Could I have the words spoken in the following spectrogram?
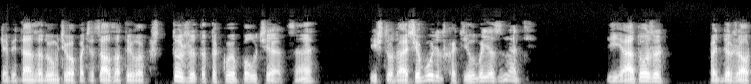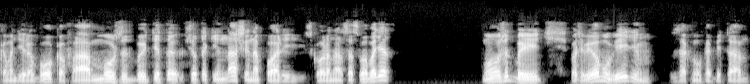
Капитан задумчиво почесал затылок. Что же это такое получается, а? И что дальше будет, хотел бы я знать. И я тоже, — поддержал командира Боков. — А может быть, это все-таки наши напали и скоро нас освободят? Может быть. Поживем, увидим, вздохнул капитан.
